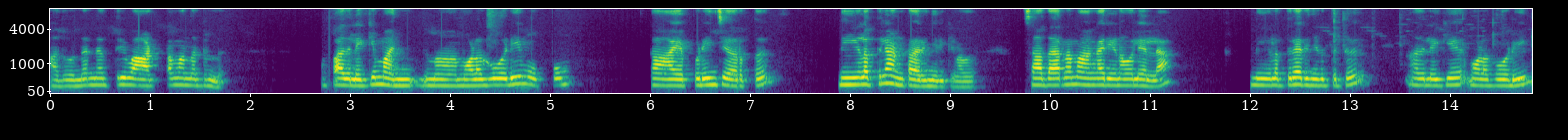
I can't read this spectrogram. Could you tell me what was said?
അതുകൊണ്ട് തന്നെ ഒത്തിരി വാട്ടം വന്നിട്ടുണ്ട്. അപ്പം അതിലേക്ക് മഞ്ഞ മുളക് പൊടിയും ഉപ്പും കായപ്പൊടിയും ചേർത്ത് നീളത്തിലാണ് കേട്ടോ അരിഞ്ഞിരിക്കുന്നത് സാധാരണ മാങ്ങ അരിയണ പോലെയല്ല. നീളത്തിൽ അരിഞ്ഞെടുത്തിട്ട് അതിലേക്ക് മുളക് പൊടിയും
